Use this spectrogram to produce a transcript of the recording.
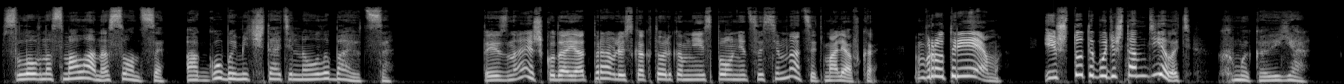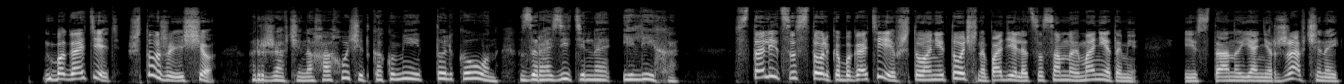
словно смола на солнце, а губы мечтательно улыбаются. «Ты знаешь, куда я отправлюсь, как только мне исполнится семнадцать, малявка?» «В Рутрем! И что ты будешь там делать?» — хмыкаю я. «Богатеть! Что же еще?» Ржавчина хохочет, как умеет только он, заразительно и лихо. «В столице столько богатеев, что они точно поделятся со мной монетами. И стану я не ржавчиной,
